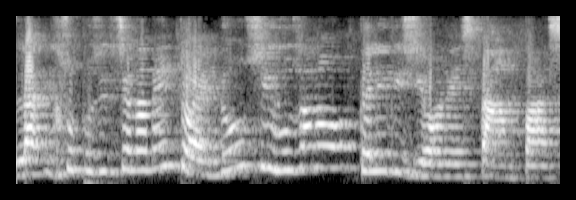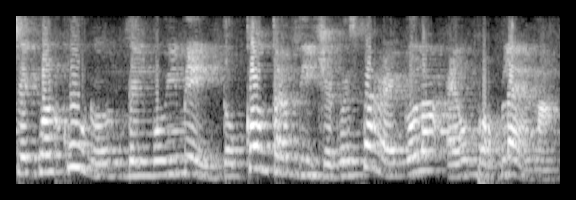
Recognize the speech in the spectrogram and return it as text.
la, il suo posizionamento è non si usano televisione e stampa, se qualcuno del movimento contraddice questa regola è un problema.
